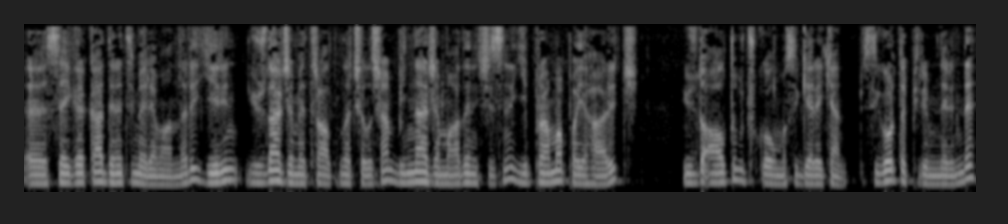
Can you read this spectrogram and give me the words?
E, SGK denetim elemanları yerin yüzlerce metre altında çalışan binlerce maden işçisinin yıpranma payı hariç %6,5 olması gereken sigorta primlerinde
